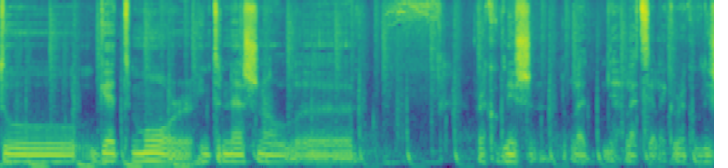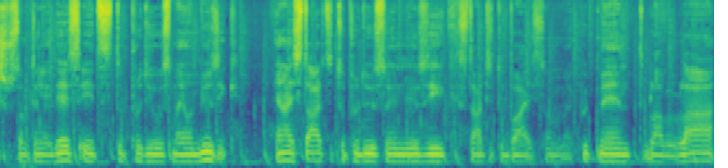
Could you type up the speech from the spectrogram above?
to get more international uh, recognition let yeah, let's say like recognition something like this it's to produce my own music and i started to produce own music started to buy some equipment blah blah blah.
